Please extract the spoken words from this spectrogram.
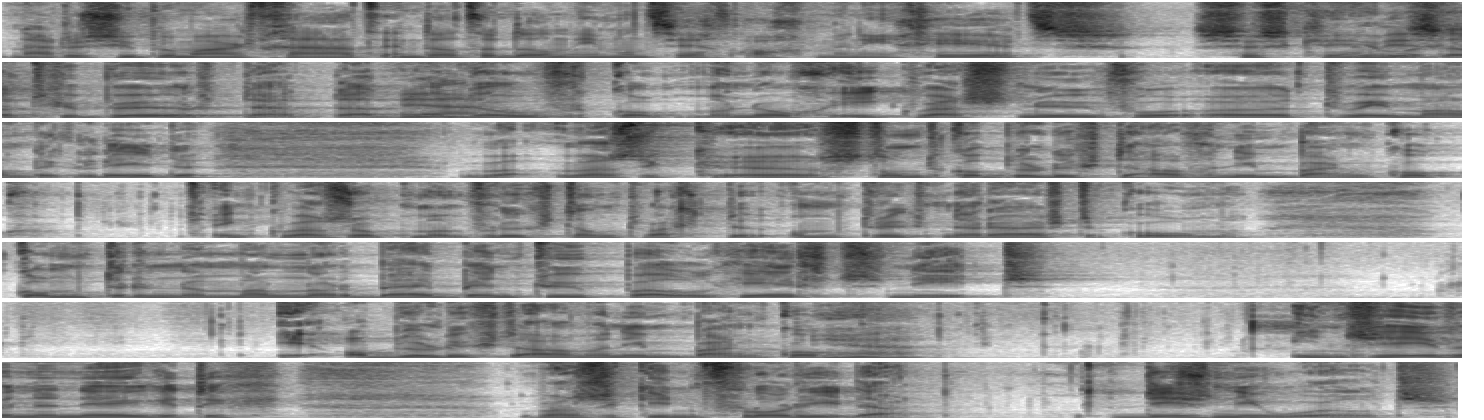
naar de supermarkt gaat en dat er dan iemand zegt: Ach, meneer Geerts, Suske en Ja, maar dat gebeurt. Dat, dat, dat overkomt me nog. Ik was nu, voor, uh, twee maanden geleden, was ik, uh, stond ik op de luchthaven in Bangkok. Ik was op mijn vlucht aan het wachten om terug naar huis te komen. Komt er een man naar bij, bent u Paul Geerts niet? Op de luchthaven in Bangkok. Ja. In 97 was ik in Florida, Disney World.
